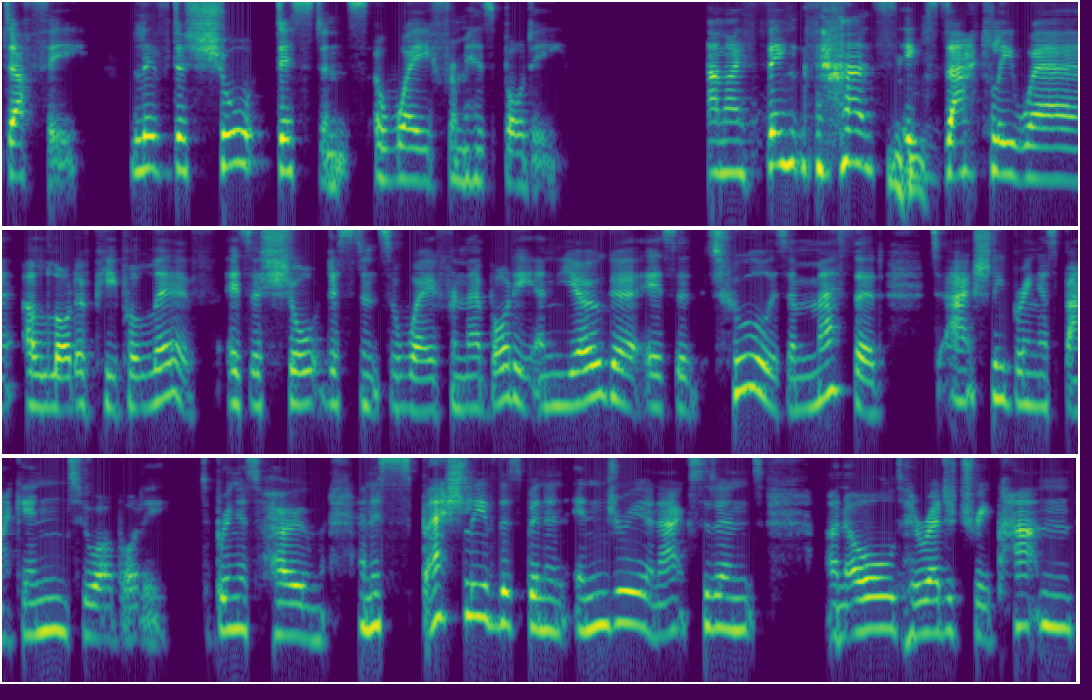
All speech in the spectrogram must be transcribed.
Duffy lived a short distance away from his body." And I think that's mm-hmm. exactly where a lot of people live. It's a short distance away from their body. And yoga is a tool, is a method to actually bring us back into our body, to bring us home. And especially if there's been an injury, an accident, an old hereditary pattern,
